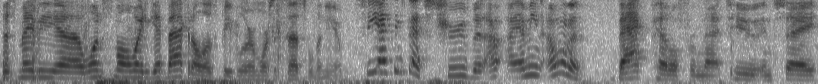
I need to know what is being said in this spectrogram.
this may be uh, one small way to get back at all those people who are more successful than you. See, I think that's true, but I, I mean, I want to backpedal from that too and say,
